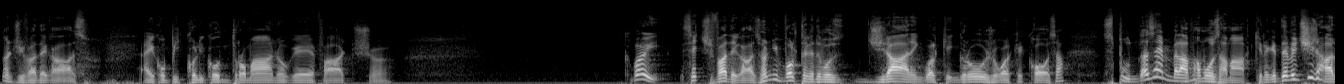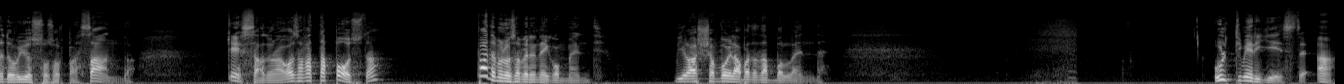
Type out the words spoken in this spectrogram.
Non ci fate caso. Ai piccoli contromano che faccio. Poi, se ci fate caso, ogni volta che devo girare in qualche incrocio, qualche cosa, spunta sempre la famosa macchina che deve girare dove io sto sorpassando. Che è stata una cosa fatta apposta? Fatemelo sapere nei commenti. Vi lascio a voi la patata bollente. Ultime richieste. Ah,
